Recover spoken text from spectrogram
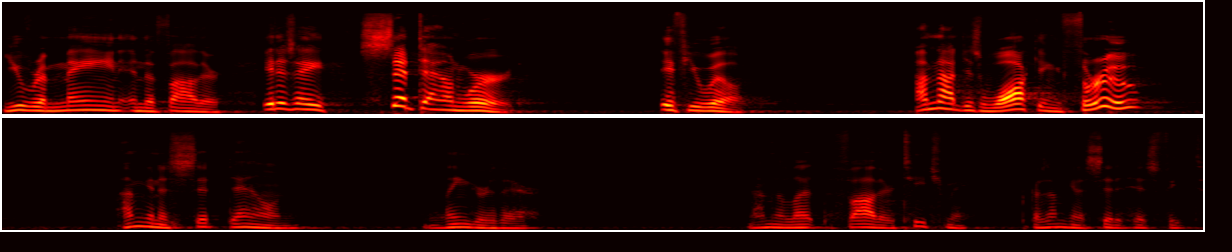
you remain in the Father. It is a sit down word, if you will. I'm not just walking through, I'm going to sit down and linger there. And I'm going to let the Father teach me because I'm going to sit at His feet.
